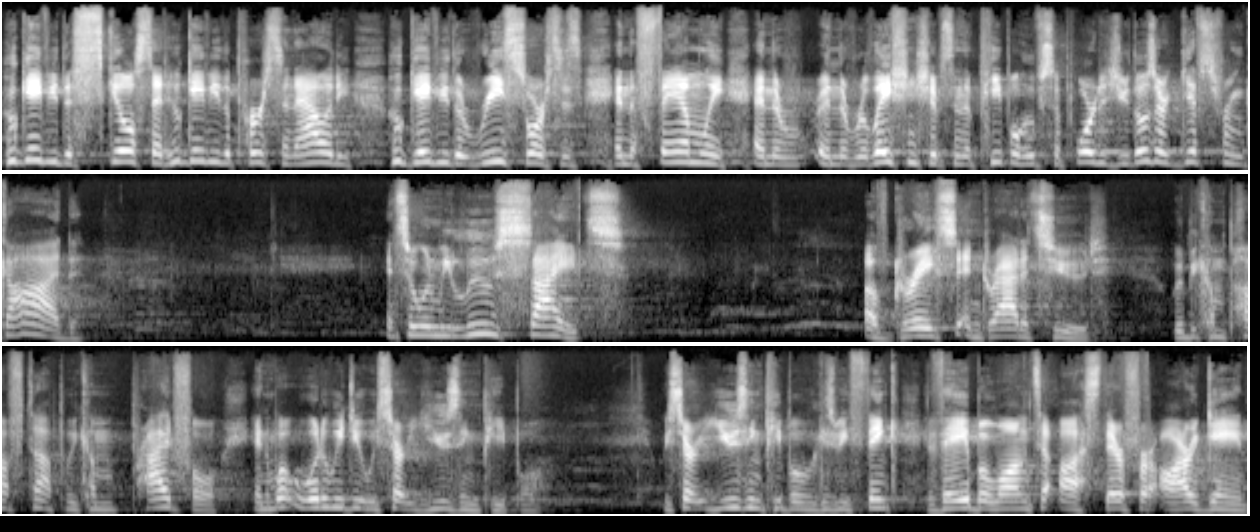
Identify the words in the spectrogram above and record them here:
Who gave you the skill set? Who gave you the personality? Who gave you the resources and the family and the, and the relationships and the people who've supported you? Those are gifts from God. And so when we lose sight of grace and gratitude, we become puffed up, we become prideful. And what, what do we do? We start using people. We start using people because we think they belong to us, they're for our gain,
